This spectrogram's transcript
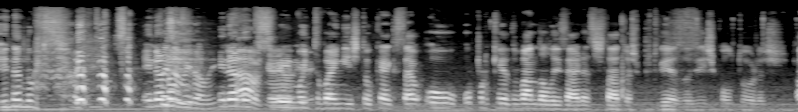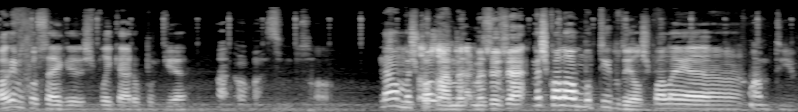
Ainda não percebi, ainda não, ainda não Ah, percebi ok. muito bem isto, o que é que sabe, o, o porquê de vandalizar as estátuas portuguesas e esculturas. Alguém me consegue explicar o porquê? Ah, opa, sim, pessoal. Não, mas qual, Ah, mas, mas eu já. mas qual é o motivo deles? Qual é a. Não há motivo.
